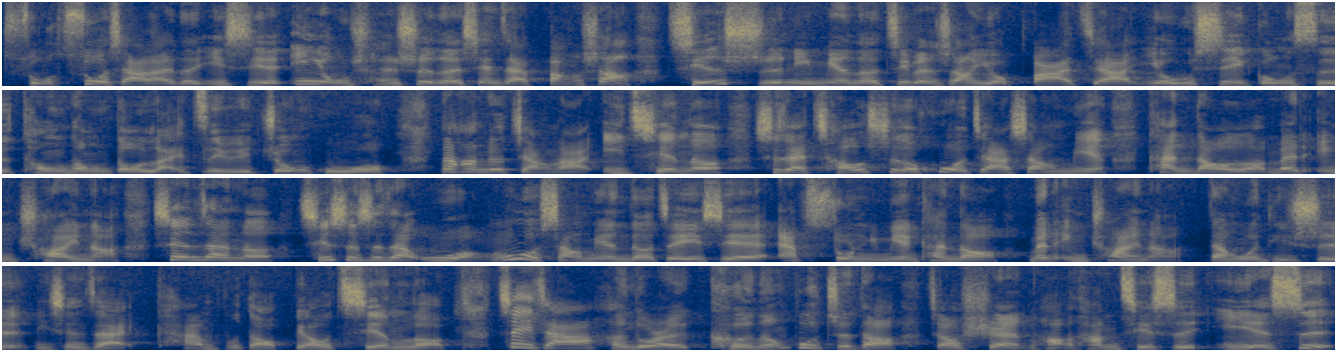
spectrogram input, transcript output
所做下来的一些应用程式呢，现在榜上前十里面呢，基本上有八家游戏公司，通通都来自于中国。那他们就讲啦，以前呢是在超市的货架上面看到了 Made in China，现在呢其实是在网络上面的这一些 App Store 里面看到 Made in China，但问题是你现在看不到标签了。这家很多人。可能不知道叫 Shen 哈，他们其实也是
